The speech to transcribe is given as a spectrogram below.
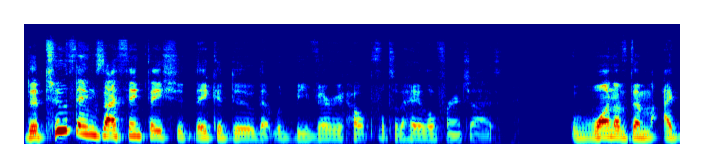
The two things I think they should they could do that would be very helpful to the Halo franchise. One of them I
